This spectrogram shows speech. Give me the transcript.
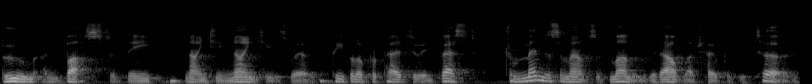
boom and bust of the 1990s, where people are prepared to invest tremendous amounts of money without much hope of return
